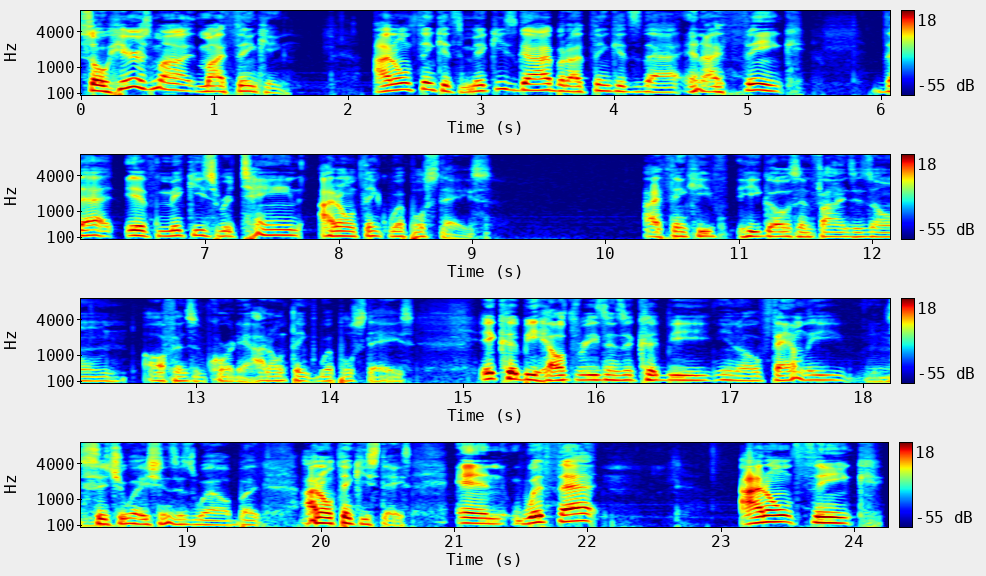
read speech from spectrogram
So here's my my thinking. I don't think it's Mickey's guy, but I think it's that, and I think that if Mickey's retained, I don't think Whipple stays. I think he he goes and finds his own offensive coordinator. I don't think Whipple stays. It could be health reasons. It could be you know family mm-hmm. situations as well. But I don't think he stays. And with that, I don't think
